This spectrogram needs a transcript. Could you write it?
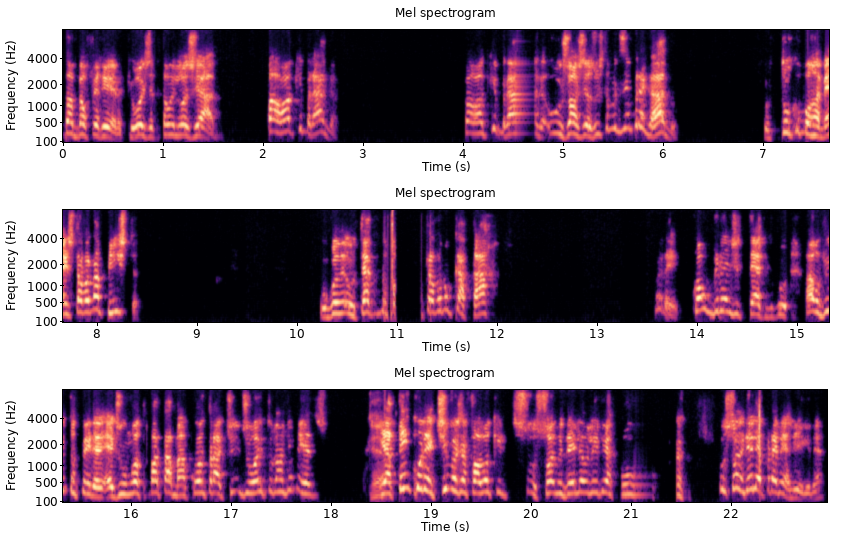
do Abel Ferreira, que hoje é tão elogiado? Paok Braga. Paok Braga. O Jorge Jesus estava desempregado. O Turco Mohamed estava na pista. O, o técnico estava no Catar. Peraí, qual o grande técnico? Ah, o Vitor Pereira é de um outro patamar, contratinho de oito, nove meses. É. E até em coletiva já falou que o sonho dele é o Liverpool. o sonho dele é a Premier League, né?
